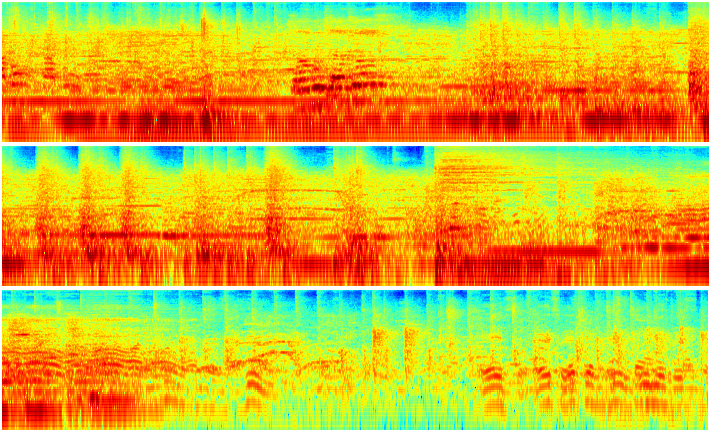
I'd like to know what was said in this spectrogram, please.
Vamos, vamos. Chao muchachos. Eso, eso, eso. eso.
